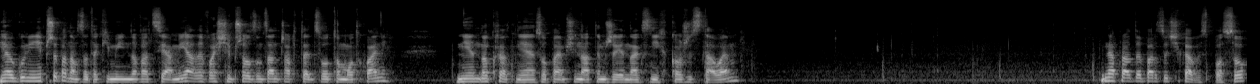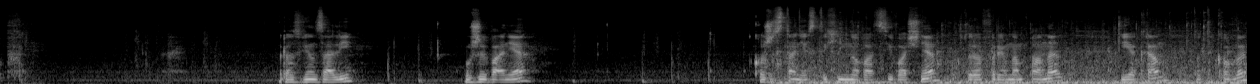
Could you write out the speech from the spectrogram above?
Ja ogólnie nie przepadam za takimi innowacjami, ale właśnie przechodząc Uncharted Złotą Otchłań, niejednokrotnie złapałem się na tym, że jednak z nich korzystałem. I naprawdę bardzo ciekawy sposób rozwiązali używanie, korzystanie z tych innowacji właśnie, które oferują nam panel i ekran dotykowy.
